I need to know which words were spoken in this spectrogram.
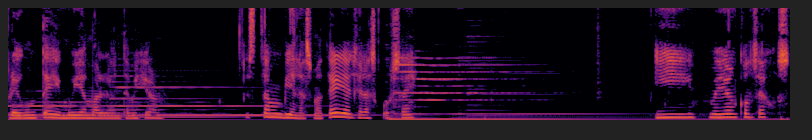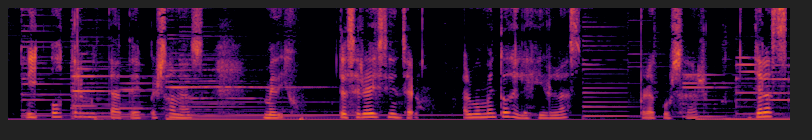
Pregunté y muy amablemente me dijeron, están bien las materias, ya las cursé y me dieron consejos. Y otra mitad de personas me dijo, te seré sincero, al momento de elegirlas para cursar, ya, las,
